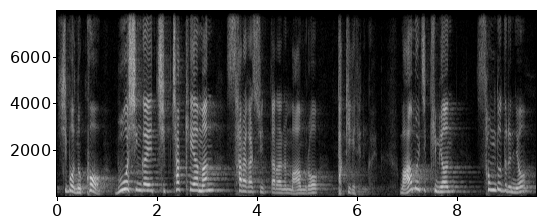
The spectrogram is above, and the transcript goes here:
집어넣고 무엇인가에 집착해야만 살아갈 수 있다라는 마음으로 바뀌게 되는 거예요. 마음을 지키면 성도들은요,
